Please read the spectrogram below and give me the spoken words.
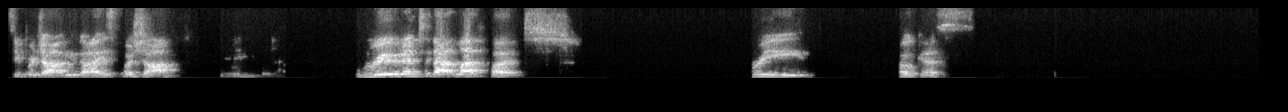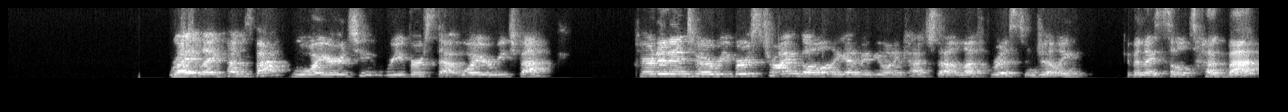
Super job, you guys. Push off. Root into that left foot. Breathe. Focus. Right leg comes back. Warrior two. Reverse that warrior. Reach back. Turn it into a reverse triangle. And again, maybe you want to catch that left wrist and gently give a nice little tug back.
